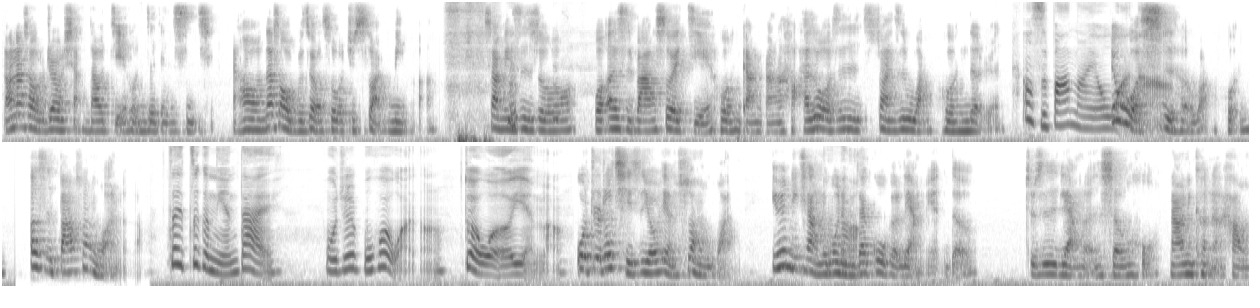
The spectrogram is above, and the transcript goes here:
然后那时候我就有想到结婚这件事情，然后那时候我不是有说我去算命嘛，算命是说我二十八岁结婚刚刚好，他说我是算是晚婚的人，二十八哪有晚、啊？因为我适合晚婚，二十八算晚了吧？在这个年代，我觉得不会晚啊。对我而言啦，我觉得其实有点算晚，因为你想，如果你们再过个两年的，就是两人生活，然后你可能好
